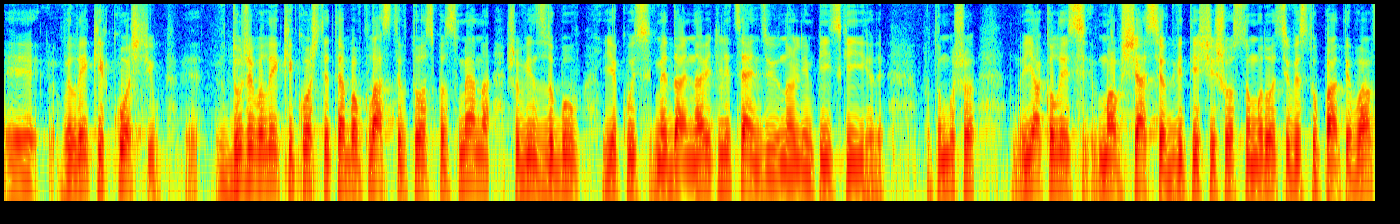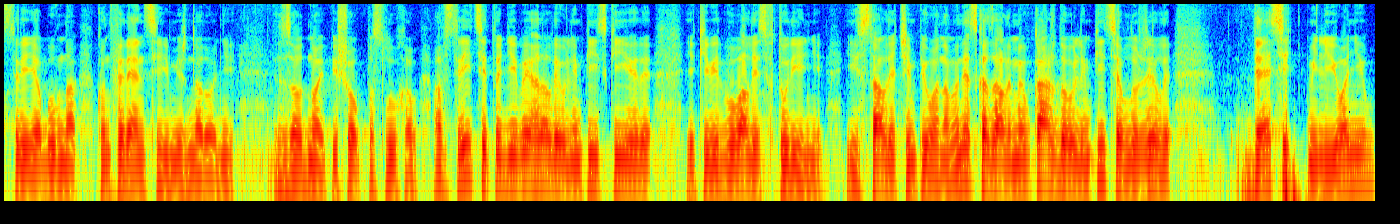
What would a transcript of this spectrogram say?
е, великих коштів. Е, Дуже великі кошти треба вкласти в того спортсмена, щоб він здобув якусь медаль, навіть ліцензію на Олімпійські ігри. Тому що ну, я колись мав щастя в 2006 році виступати в Австрії. Я був на конференції міжнародній, заодно й пішов, послухав. Австрійці тоді виграли Олімпійські ігри, які відбувались в Туріні, і стали чемпіонами. Вони сказали, ми в кожного олімпійця вложили 10 мільйонів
